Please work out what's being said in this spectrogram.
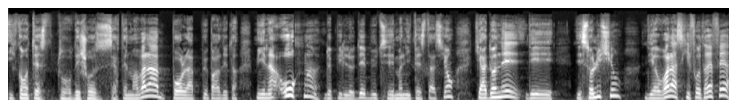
ils contestent pour des choses certainement valables pour la plupart du temps. Mais il n'y en a aucun depuis le début de ces manifestations qui a donné des solutions. Dire voilà ce qu'il faudrait faire.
